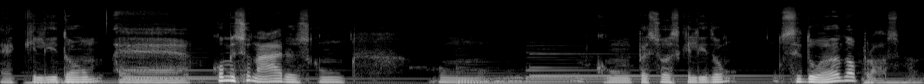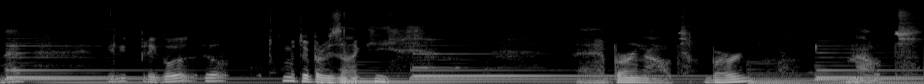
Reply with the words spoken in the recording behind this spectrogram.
é, que lidam com missionários, com, com, com pessoas que lidam se doando ao próximo, né? Ele pregou, eu, como eu estou improvisando aqui, burnout, burnout.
